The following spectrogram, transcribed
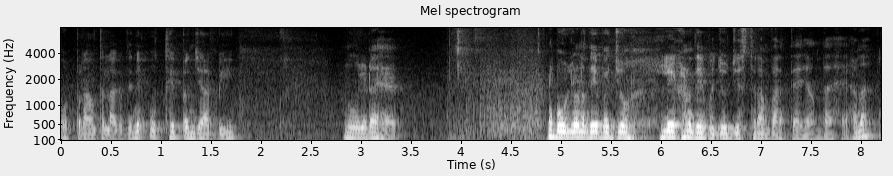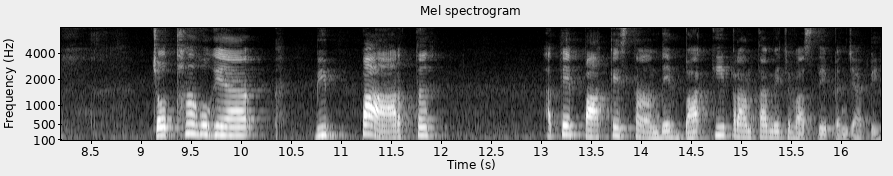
ਉਹ ਪ੍ਰਾਂਤ ਲੱਗਦੇ ਨੇ, ਉੱਥੇ ਪੰਜਾਬੀ ਨੂੰ ਜਿਹੜਾ ਹੈ, ਬੋਲਣ ਦੇ ਵਜੋਂ, ਲਿਖਣ ਦੇ ਵਜੋਂ ਜਿਸ ਤਰ੍ਹਾਂ ਵਰਤਿਆ ਜਾਂਦਾ ਹੈ, ਹਨਾ? ਚੌਥਾ ਹੋ ਗਿਆ ਵੀ ਭਾਰਤ ਅਤੇ ਪਾਕਿਸਤਾਨ ਦੇ ਬਾਕੀ ਪ੍ਰਾਂਤਾਂ ਵਿੱਚ ਵੱਸਦੇ ਪੰਜਾਬੀ।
